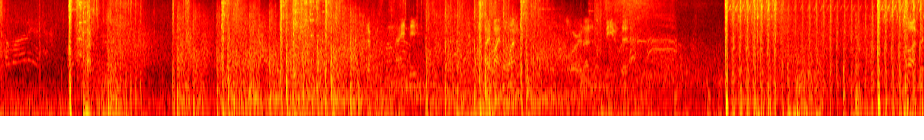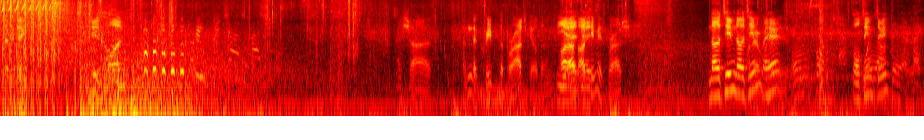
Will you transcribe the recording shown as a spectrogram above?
Come on in. That was 90. Might find one. Lord, I just beamed it. Oh, I missed everything. She's one. Nice shot. I think the creep, the barrage killed him. Oh, yeah, oh, it our did. teammate's barrage. Another team, another team, right here. Full team, three. like.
